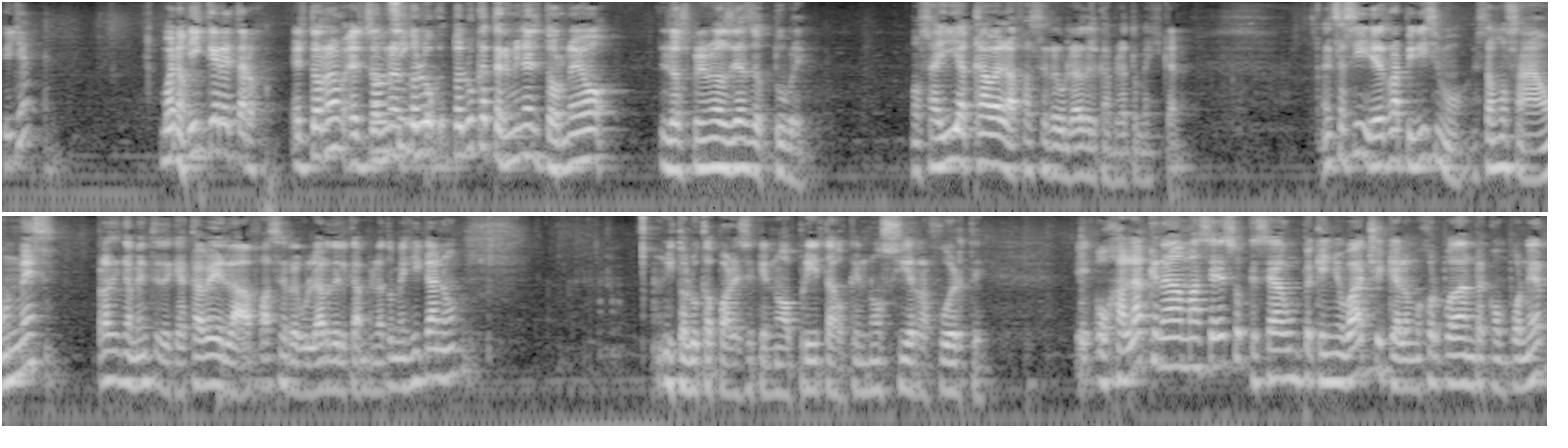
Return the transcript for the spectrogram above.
Y ya. Bueno, Y Querétaro. el torneo, el Son torneo cinco. Toluca, Toluca termina el torneo los primeros días de octubre. O sea, ahí acaba la fase regular del campeonato mexicano. Es así, es rapidísimo. Estamos a un mes prácticamente de que acabe la fase regular del campeonato mexicano. y Toluca parece que no aprieta o que no cierra fuerte. Eh, ojalá que nada más eso, que sea un pequeño bache y que a lo mejor puedan recomponer.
